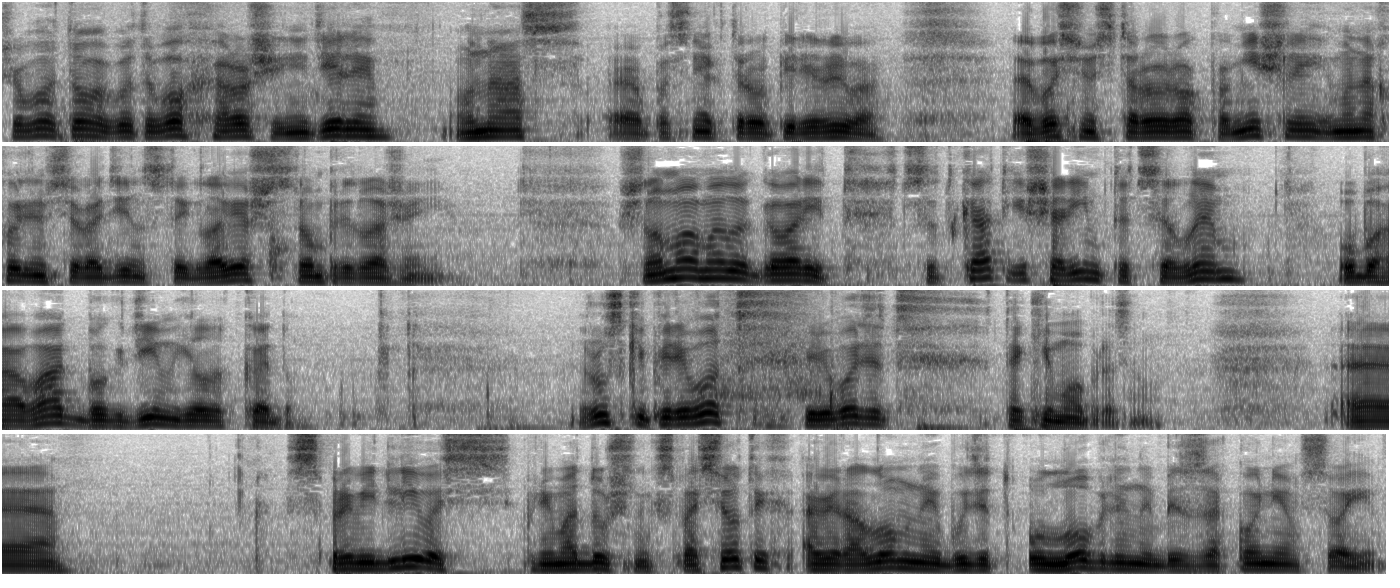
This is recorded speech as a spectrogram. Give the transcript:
Шавуатова, Гутывох, хорошей недели. У нас э, после некоторого перерыва 82-й э, урок по Мишле, и мы находимся в 11 главе, 6 предложении. Шлома Мелах говорит, «Циткат Ешарим Тецелем, Убагават Богдим Елакеду». Русский перевод переводит таким образом. Э, «Справедливость прямодушных спасет их, а вероломные будет уловлены беззаконием своим».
